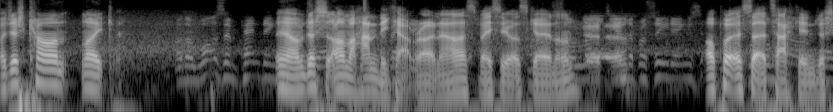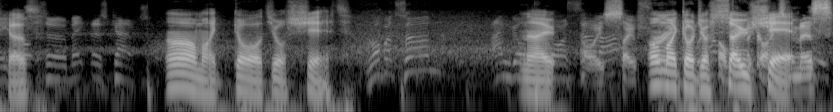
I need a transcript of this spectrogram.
I just can't, like, yeah, I'm just, I'm a handicap right now. That's basically what's going on. I'll put a set attack in just 'cause. Oh my god, you're shit. No. Oh, he's so Oh my god, you're Oh so God, shit.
